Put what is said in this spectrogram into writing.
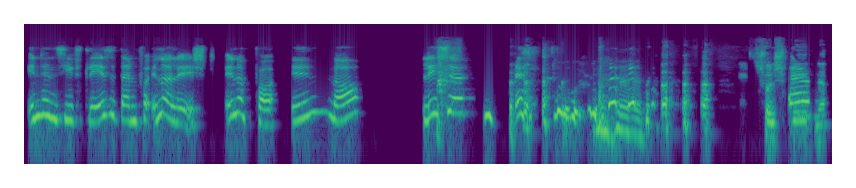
intensiv lese, dann verinnerlicht, inner, verinnerliche es zu. Ist schon spät, ne?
